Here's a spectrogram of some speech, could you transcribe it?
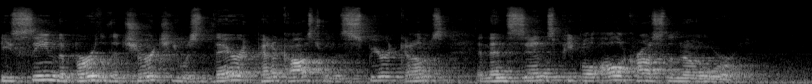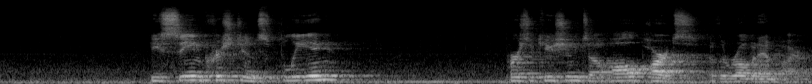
He's seen the birth of the church. He was there at Pentecost when the Spirit comes and then sends people all across the known world. He's seen Christians fleeing persecution to all parts of the Roman Empire.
